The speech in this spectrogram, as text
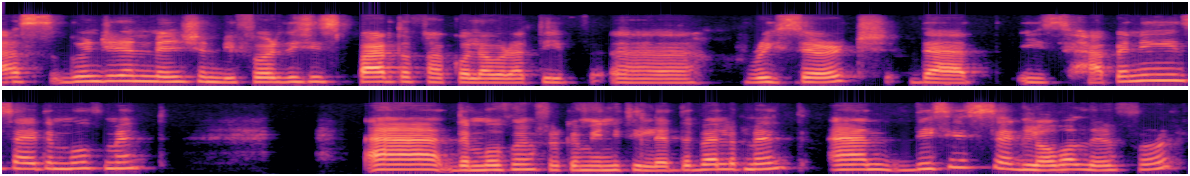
as Gunjan mentioned before, this is part of a collaborative uh, research that is happening inside the movement, uh, the movement for community-led development. And this is a global effort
